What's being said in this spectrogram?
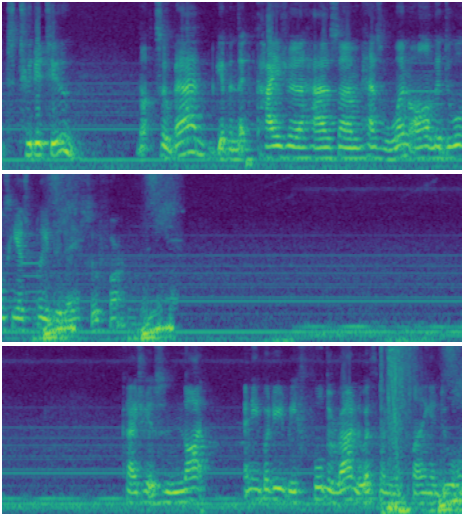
It's 2 to 2 not so bad, given that Kiya has um has won all of the duels he has played today so far. Kiya is not anybody to be fooled around with when you're playing a duel.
